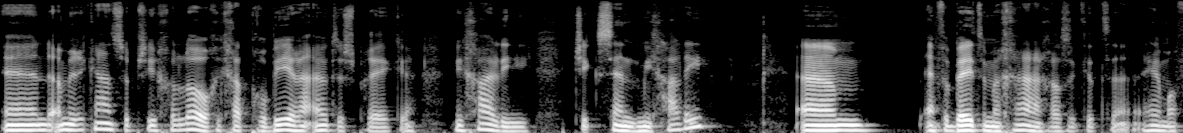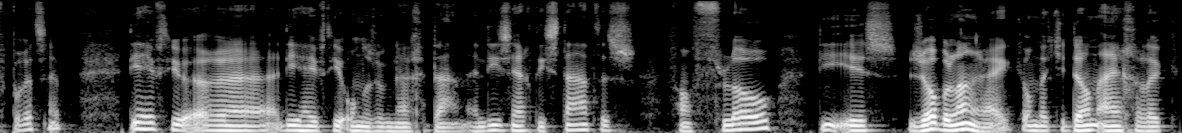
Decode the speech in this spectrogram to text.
En de Amerikaanse psycholoog, ik ga het proberen uit te spreken, Mihaly Csikszentmihalyi, um, en verbeter me graag als ik het uh, helemaal verprutst heb, die heeft, hier, uh, die heeft hier onderzoek naar gedaan. En die zegt die status van flow, die is zo belangrijk, omdat je dan eigenlijk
